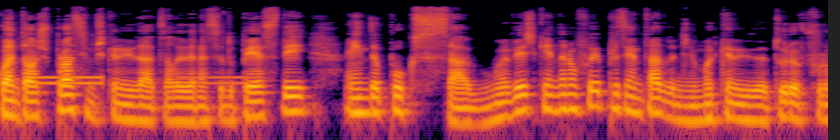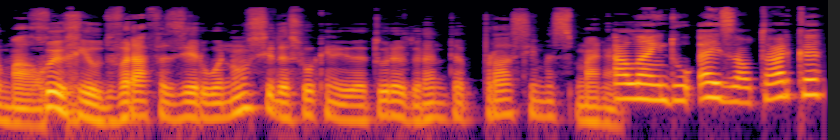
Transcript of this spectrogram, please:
Quanto aos próximos candidatos à liderança do PSD, ainda pouco se sabe, uma vez que ainda não foi apresentada nenhuma candidatura formal. Rui Rio deverá fazer o anúncio da sua candidatura durante a próxima semana. Além do ex-autarca,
